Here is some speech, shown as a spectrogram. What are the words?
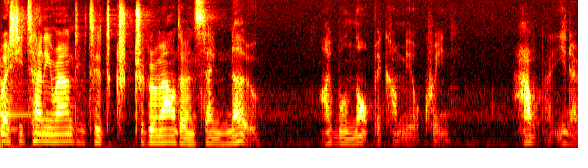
where she's turning around to, to, to Grimoaldo and saying, No, I will not become your queen. How, you know,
